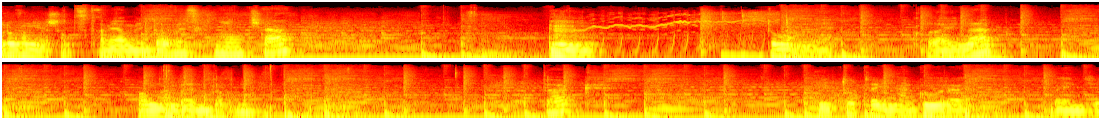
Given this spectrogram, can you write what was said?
Również odstawiamy do wyschnięcia. Tu mamy kolejne. One będą tak. I tutaj na górę będzie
